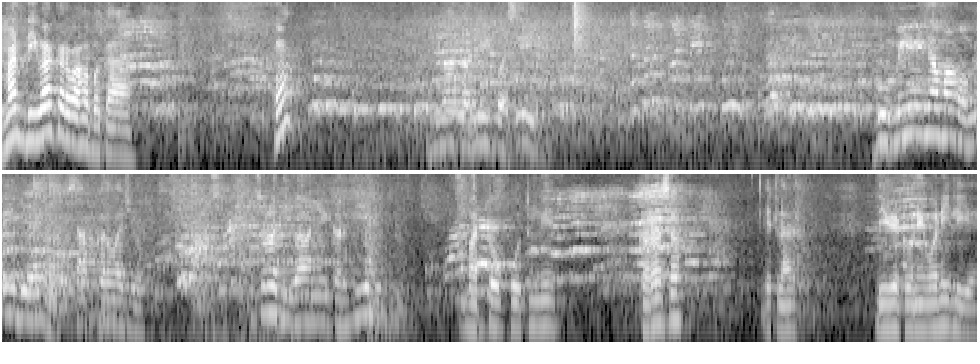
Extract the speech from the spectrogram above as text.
મારે દીવા કરવા હે બકા. હો? દીવા કરી પછી. ભૂમિ ને મમ્મી બે સાફ કરવા જો ચલો દીવા કરી દઈએ. તો પોતું ને કરે છે. એટલા દિવેટોને વણી લઈએ.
